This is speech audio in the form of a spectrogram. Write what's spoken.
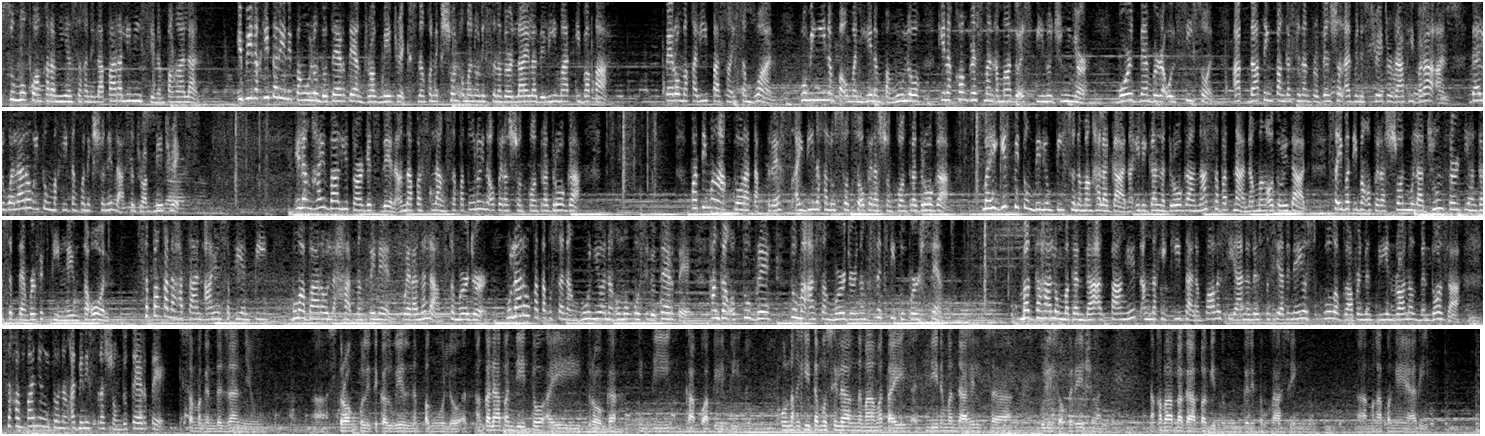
Sumuko ang karamihan sa kanila para linisin ang pangalan. Ipinakita rin ni Pangulong Duterte ang drug matrix ng koneksyon umano ni Senador Laila de Lima at iba pa. Pero makalipas ang isang buwan, humingi ng paumanhin ng Pangulo kina Congressman Amado Espino Jr., Board Member Raul Sison at dating Pangasinan Provincial Administrator Rafi Baraan dahil wala raw itong makitang koneksyon nila sa drug matrix. Ilang high-value targets din ang napaslang sa patuloy na operasyon kontra droga. Pati mga aktor at aktres ay di nakalusot sa operasyon kontra droga. Mahigit 7 bilyong piso namang halaga ng iligal na droga ang nasabat na ng mga otoridad sa iba't ibang operasyon mula June 30 hanggang September 15 ngayong taon. Sa pangkalahatan ayon sa PNP, bumaba raw lahat ng krimen, pwera na lang sa murder. Mula raw katapusan ng Hunyo nang umupo si Duterte, hanggang Oktubre, tumaas ang murder ng 62%. Magkahalong maganda at pangit ang nakikita ng policy analyst na si Ateneo School of Government Dean Ronald Mendoza sa kampanyang ito ng Administrasyong Duterte. Sa maganda dyan yung ah, strong political will ng Pangulo. At ang kalaban dito ay droga, hindi kapwa Pilipino. Kung nakikita mo silang namamatay at hindi naman dahil sa police operation, nakababagabag itong ganitong klaseng ah, mga pangyayari.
